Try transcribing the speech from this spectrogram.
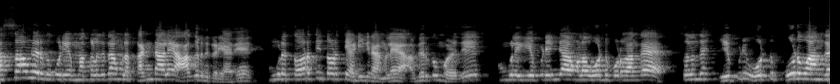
அஸ்ஸாம்ல இருக்கக்கூடிய மக்களுக்கு தான் உங்களை கண்டாலே ஆகுறது கிடையாது. உங்களை துரத்தி துரத்தி அடிக்கிறாங்களே அப்படி இருக்கும் பொழுது உங்களுக்கு எப்படிங்க அவங்கள ஓட்டு போடுவாங்க? சொல்லுங்க எப்படி ஓட்டு போடுவாங்க?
